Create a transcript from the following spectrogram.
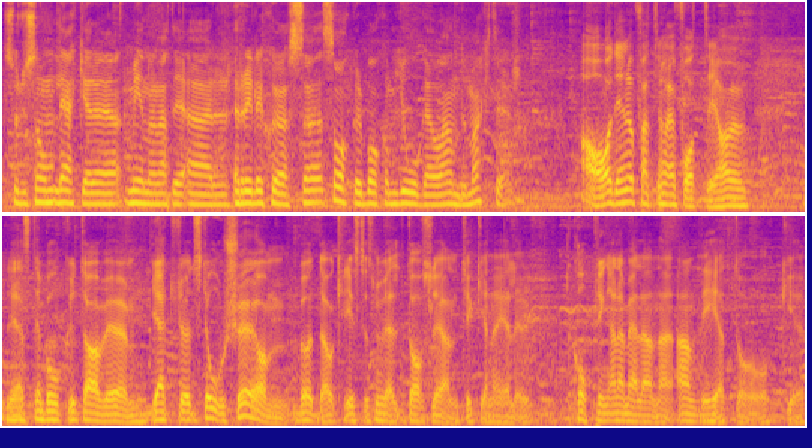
Så du som läkare menar att det är religiösa saker bakom yoga och andemakter? Ja, den uppfattningen har jag fått. Jag har läst en bok av Gertrud Storsjö om Buddha och Kristus som är väldigt avslöjande tycker jag när det gäller kopplingarna mellan andlighet och, eh,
